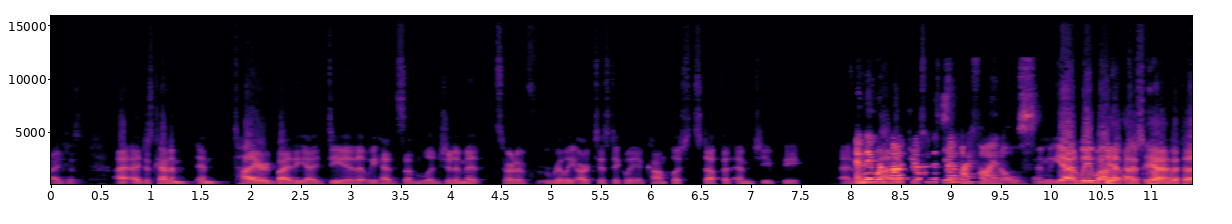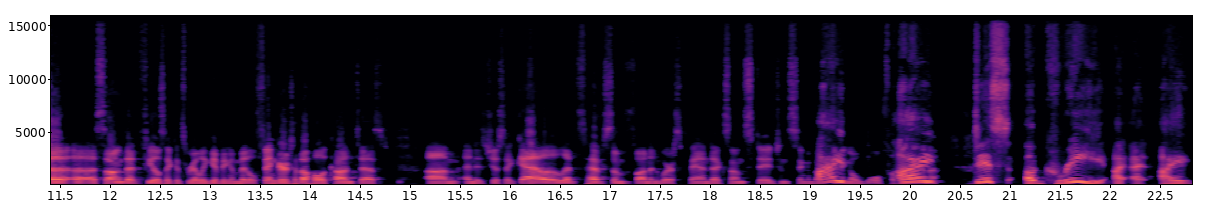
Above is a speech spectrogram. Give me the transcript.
I just I, I just kind of am tired by the idea that we had some legitimate sort of really artistically accomplished stuff at MGP. And, they we were wound not up just- in the semifinals. And yeah, and we wound up just going yeah. with a, a song that feels like it's really giving a middle finger to the whole contest. Um, and it's just like, yeah, let's have some fun and wear spandex on stage and sing about I- giving a wolf a I disagree. I, I, I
